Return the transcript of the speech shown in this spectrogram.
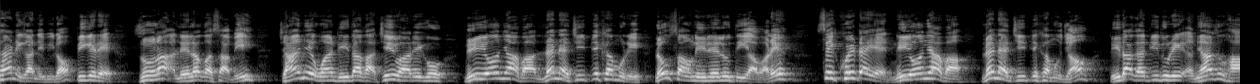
ခန်းတွေကနေပြီးတော့ပြီးခဲ့တဲ့ဇွန်လအလယ်လောက်ကစပြီးဂျိုင်းမြဝမ်ဒေသကကျေးရွာတွေကိုနေရောညပါလက်နက်ကြီးပစ်ခတ်မှုတွေလှုပ်ဆောင်နေတယ်လို့သိရပါတယ်စစ်ခွေးတပ်ရဲ့နေရောညပါလက်နက်ကြီးပစ်ခတ်မှုကြောင့်ဒေသခံပြည်သူတွေအများစုဟာ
